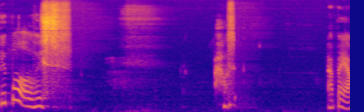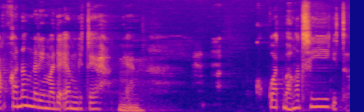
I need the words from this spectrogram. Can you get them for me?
people always apa ya aku kadang nerima DM gitu ya kayak, kok kuat banget sih? gitu.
